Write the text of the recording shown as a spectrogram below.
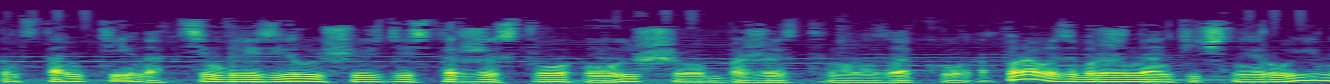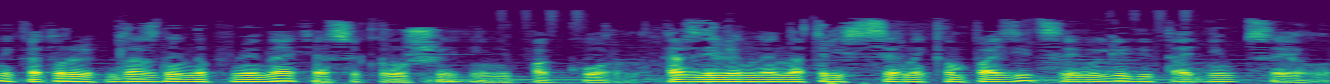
Константина, символизирующую здесь торжество высшего божественного закона. Справа изображены античные руины, которые должны напоминать о сокрушении непокорных. Разделенная на три сцены композиция выглядит одним целым.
